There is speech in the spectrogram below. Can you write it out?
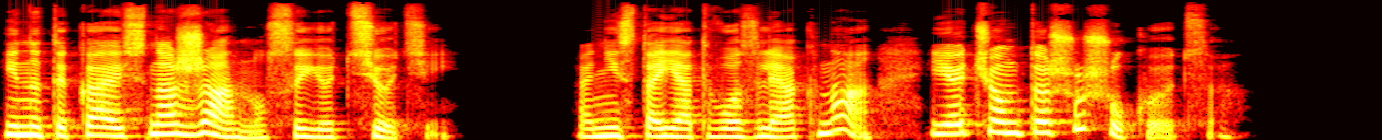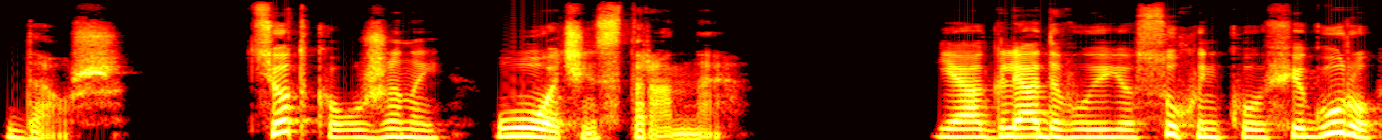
и натыкаюсь на Жанну с ее тетей. Они стоят возле окна и о чем-то шушукаются. Да уж, тетка у жены очень странная. Я оглядываю ее сухонькую фигуру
